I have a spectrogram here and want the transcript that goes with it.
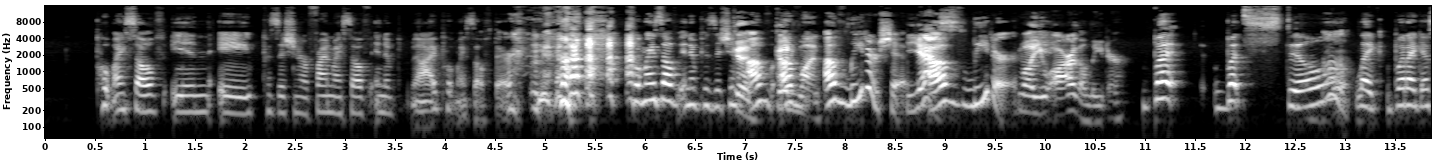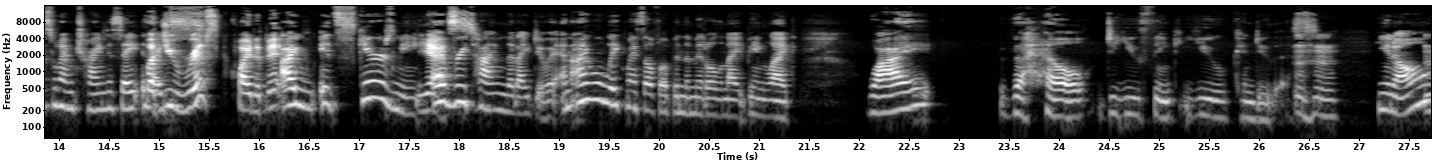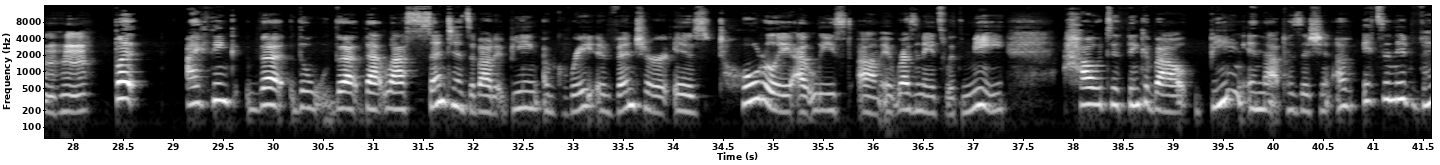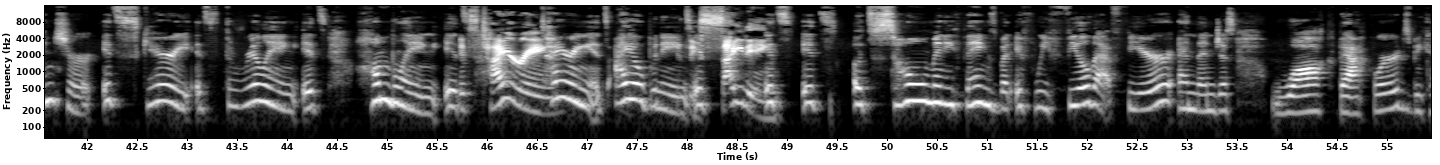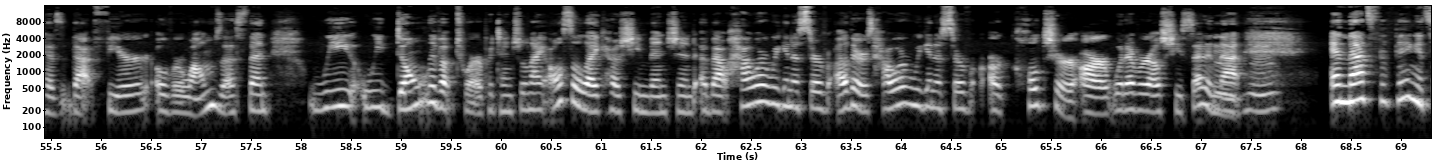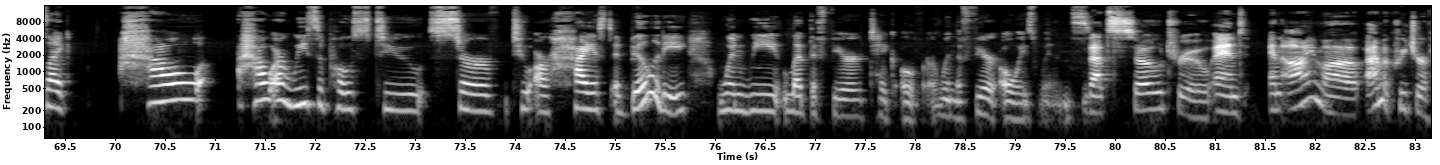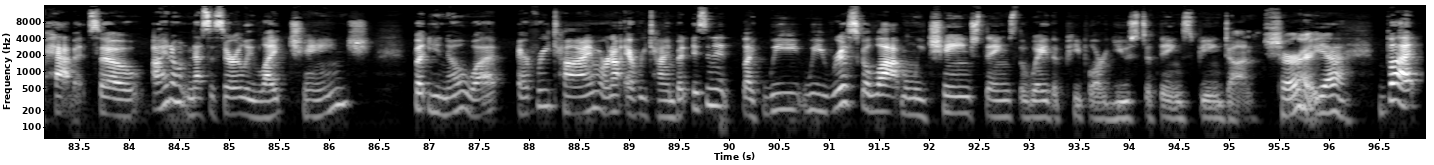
put myself in a position or find myself in a, I put myself there. put myself in a position Good, of, good of, one. of leadership, Yes. of leader. well, you are the leader, But, but still, Mm. like, but I guess what I'm trying to say is but I you risk quite a bit. I it scares me Yes. every time that I do it, and I will wake myself up in the middle of the night being like, "Why the hell do you think you can do this?" hmm You know. hmm But I think that the that that last sentence about it being a great adventure is totally, at least, um, it resonates with me. how to think about being in that position of it's an adventure. It's scary, it's thrilling, it's humbling, it's, It's tiring. tiring, it's eye-opening. It's exciting. It's it's it's so many things, but if we feel that fear and then just walk backwards because that fear overwhelms us, then we we don't live up to our potential. And I also like how she mentioned about how are we going to serve others? How are we going to serve our culture, our whatever else she said in that? Mhm. and that's the thing it's like how how are we supposed to serve to our highest ability when we let the fear take over when the fear always wins That's so true. And and I'm a I'm a creature of habit. So I don't necessarily like change. But you know what? Every time or not every time, but isn't it like we we risk a lot when we change things the way that people are used to things being done. sure Right. yeah But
